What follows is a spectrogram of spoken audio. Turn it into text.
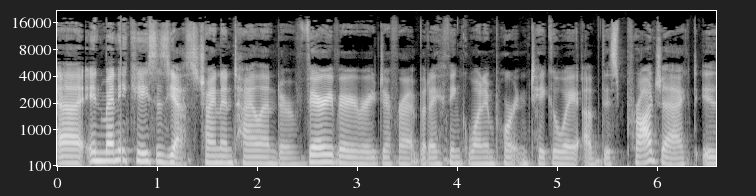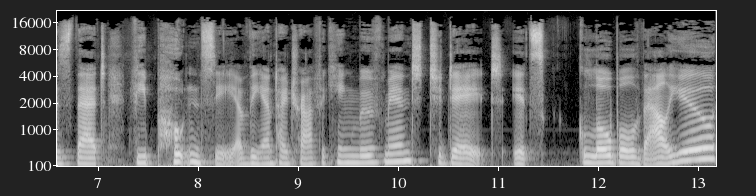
uh, in many cases, yes, China and Thailand are very, very, very different. But I think one important takeaway of this project is that the potency of the anti trafficking movement to date, its global value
